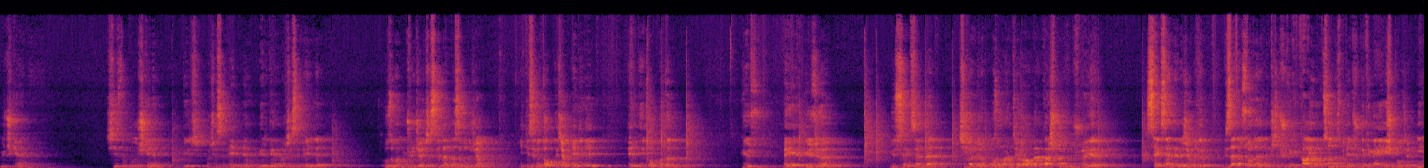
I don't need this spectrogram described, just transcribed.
üçgen çizdim. Bu üçgenin bir açısı 50, bir diğer açısı 50. O zaman üçüncü açısını ben nasıl bulacağım? İkisini toplayacağım. 50 50'yi topladım. 100. Ve gelip 100'ü 180'den çıkaracağım. O zaman cevabı ben kaç buluyorum şurayı? 80 derece buluyorum. Biz zaten soruda ne demiştik? Şuradaki K'yı bulsanız bile şuradaki M'ye eşit olacak. Niye?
